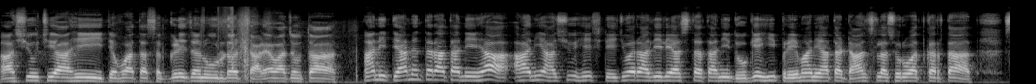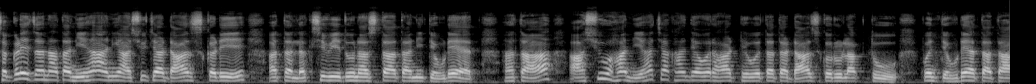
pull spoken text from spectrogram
आशिवची आहे. तेव्हा आता सगळेजण ओरडत टाळ्या वाजवतात. आणि त्यानंतर आता नेहा आणि आशू हे स्टेजवर आलेले असतात आणि दोघेही प्रेमाने आता डान्सला सुरुवात करतात. सगळेजण आता नेहा आणि आशूच्या डान्सकडे आता लक्ष वेधून असतात आणि तेवढ्यात आता आशू हा नेहाच्या खांद्यावर हात ठेवत आता डान्स करू लागतो. पण तेवढ्यात आता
